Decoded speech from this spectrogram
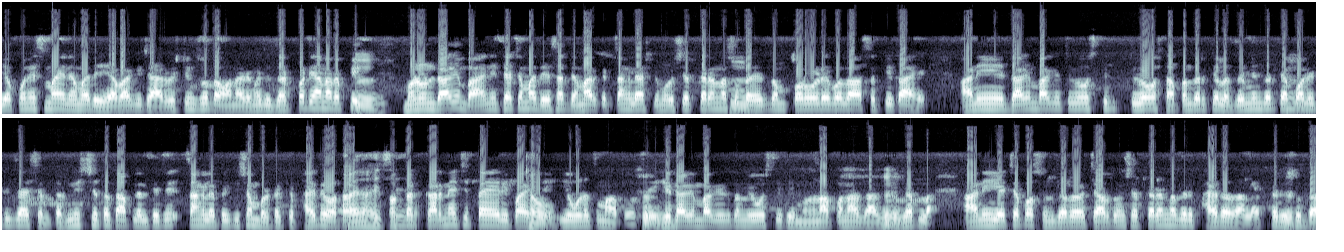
एकोणीस महिन्यामध्ये या बागेची हार्वेस्टिंग सुद्धा होणार आहे. म्हणजे झटपट येणारं पीक. हम्म. म्हणून डाळिंब आणि त्याच्यामध्ये सध्या मार्केट चांगले असल्यामुळे शेतकऱ्यांना सुद्धा एकदम परवडेबल असं पीक आहे. आणि डाळिंब बागेचं व्यवस्थित व्यवस्थापन जर केलं जमीन जर त्या क्वालिटीची असेल तर निश्चितच आपल्याला त्याचे चांगल्यापैकी शंभर टक्के फायदे होतात. फक्त करण्याची तयारी हो. पाहिजे एवढंच महत्वाचं आहे. हे. डाळिंब बाग एकदम व्यवस्थित आहे म्हणून आपण आज हा व्हिडिओ घेतला. आणि याच्यापासून जर चार दोन शेतकऱ्यांना जरी फायदा झाला तरी सुद्धा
